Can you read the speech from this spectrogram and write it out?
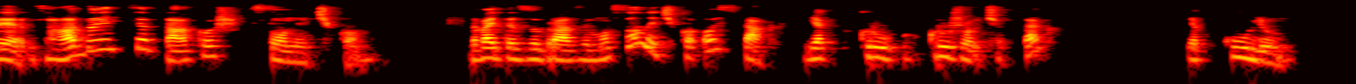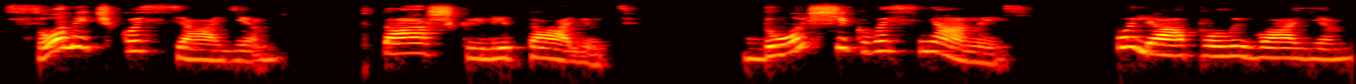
де згадується також сонечко. Давайте зобразимо сонечко ось так, як кру- кружочок, так? Як кулю. Сонечко сяє, пташки літають, дощик весняний поля поливає.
